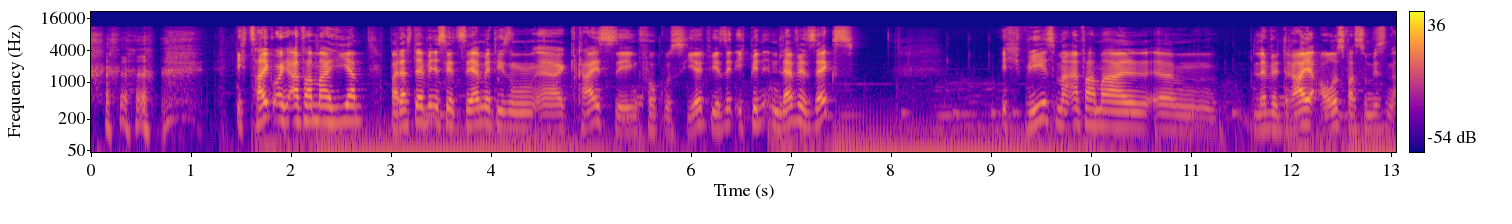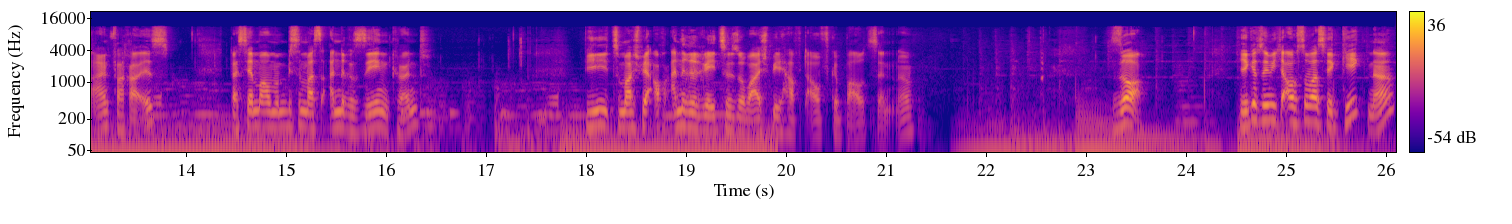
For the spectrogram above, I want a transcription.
ich zeige euch einfach mal hier, weil das Level ist jetzt sehr mit diesen äh, Kreissägen fokussiert. Wie ihr seht, ich bin in Level 6. Ich wähle jetzt mal einfach mal ähm, Level 3 aus, was so ein bisschen einfacher ist. Dass ihr mal auch ein bisschen was anderes sehen könnt. Wie zum Beispiel auch andere Rätsel so beispielhaft aufgebaut sind. Ne? So. Hier gibt es nämlich auch sowas wie Gegner.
